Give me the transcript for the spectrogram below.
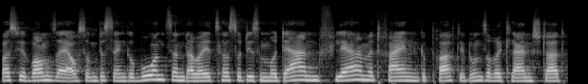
was wir Wormser ja auch so ein bisschen gewohnt sind, aber jetzt hast du diesen modernen Flair mit reingebracht in unsere kleine Stadt.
